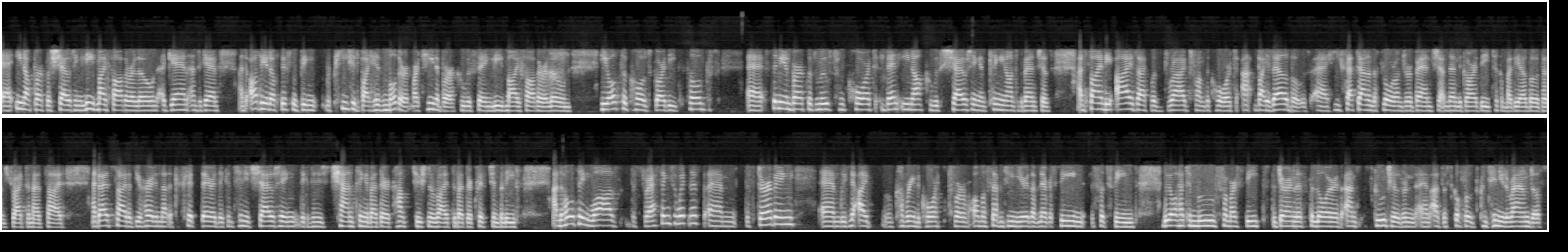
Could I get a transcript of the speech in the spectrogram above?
Uh, Enoch Burke was shouting, Leave my father alone, again and again. And oddly enough, this was being repeated by his mother, Martina Burke, who was saying, Leave my father alone. He also called Gardaí thugs. Uh, Simeon Burke was removed from court, then Enoch, who was shouting and clinging onto the benches. And finally, Isaac was dragged from the court uh, by his elbows. Uh, he sat down on the floor under a bench, and then the Gardaí took him by the elbows and dragged him outside. And outside, as you heard in that little clip there, they continued shouting, they continued chanting about their constitutional rights, about their Christian beliefs. And the whole thing was distressing to witness, um, disturbing. Um, we've been covering the courts for almost 17 years. I've never seen such scenes. We all had to move from our seats, the journalists, the lawyers, and school children, um, as the scuffles continued around us.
